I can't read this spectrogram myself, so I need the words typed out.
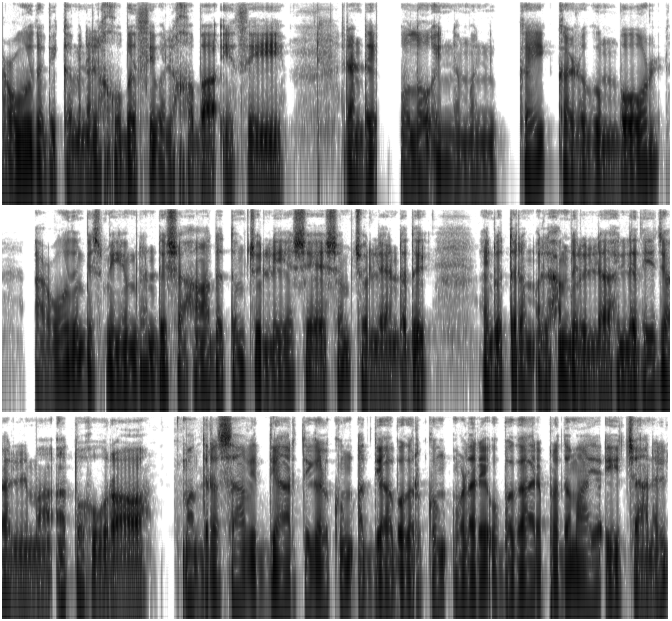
അഊദു ബിക മിനൽ വൽ വൽ ഖബാഇസി. രണ്ട് ഇന്ന മുൻകൈ കഴുകുമ്പോൾ അഊദും ബിസ്മിയും രണ്ട് ഷഹാദത്തും ചൊല്ലിയ ശേഷം ചൊല്ലേണ്ടത്. അതിന്റെ ഉത്തരം അലഹമുല്ലാഹില്ലതി ജാലൽ മാ തുഹൂറ. മദ്രസ വിദ്യാർത്ഥികൾക്കും അധ്യാപകർക്കും വളരെ ഉപകാരപ്രദമായ ഈ ചാനൽ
